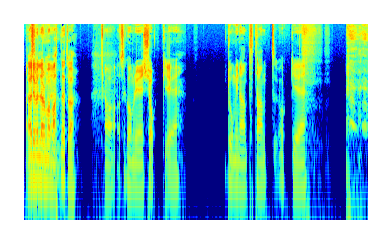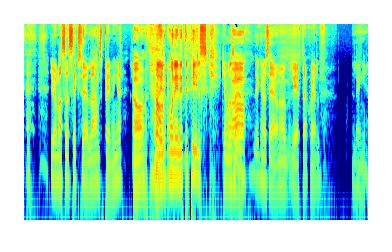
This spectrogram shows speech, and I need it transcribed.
Ja, det är väl där de har vattnet va? Ja, och så kommer det ju en tjock eh, dominant tant och eh, gör massa sexuella anspelningar. Ja. Hon är, hon är lite pilsk kan man säga. Ja, det kan man säga. Hon har levt där själv länge.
